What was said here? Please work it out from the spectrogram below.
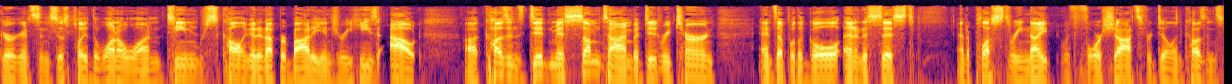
Girgensons just played the 101. Team's calling it an upper body injury. He's out. Uh, Cozens did miss some time, but did return. Ends up with a goal and an assist and a plus three night with four shots for Dylan Cozens.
